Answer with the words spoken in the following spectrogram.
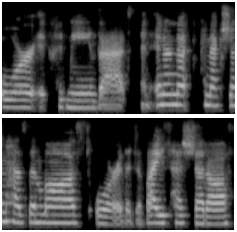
or it could mean that an internet connection has been lost or the device has shut off.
